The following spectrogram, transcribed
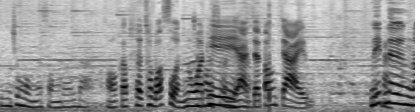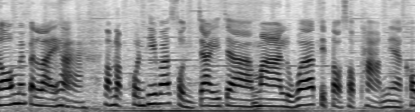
ซึ่งชั่วโมงละ200 บาทอ๋อกับเฉพาะส่วนนวดเฉพาะที่ส่วนนวดอาจจะต้องจ่ายนิดค่ะนึงเนาะไม่เป็นไรค่ะค่ะสำหรับคนที่ว่าสนใจจะมาหรือว่าติดต่อสอบถามเนี่ยเขา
